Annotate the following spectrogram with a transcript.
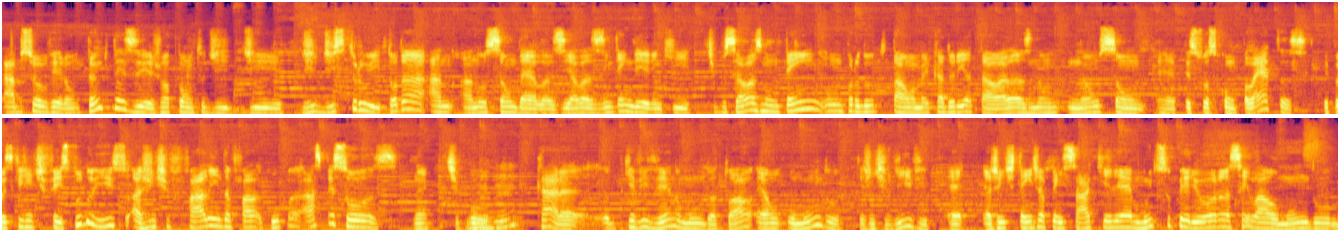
absorveram tanto desejo a ponto de, de, de destruir toda a, a noção delas e elas entenderem que, tipo, se elas não têm um produto tal, uma mercadoria tal, elas não, não são é, pessoas completas, depois que a gente fez tudo isso, a gente fala e ainda fala culpa às pessoas, né? Tipo, Uhum. Cara, porque viver no mundo atual é um, o mundo que a gente vive, é, a gente tende a pensar que ele é muito superior a, sei lá, o mundo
